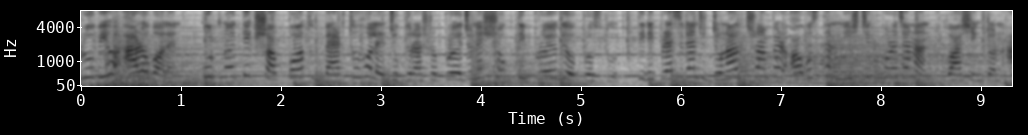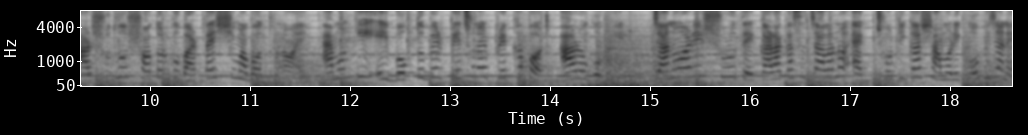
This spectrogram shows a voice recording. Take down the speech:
রুবিও আরও বলেন, কূটনৈতিক সব পথ ব্যর্থ হলে যুক্তরাষ্ট্র প্রয়োজনে শক্তি প্রয়োগেও প্রস্তুত। তিনি প্রেসিডেন্ট ডোনাল্ড ট্রাম্পের অবস্থান নিশ্চিত করে জানান, ওয়াশিংটন আর শুধু সতর্ক বার্তায় সীমাবদ্ধ নয়। এমনকি এই বক্তব্যের পেছনের প্রেক্ষাপট আরও গভীর। জানুয়ারির শুরুতে কারাকাসে চালানো এক ঝটিকা সামরিক অভিযানে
